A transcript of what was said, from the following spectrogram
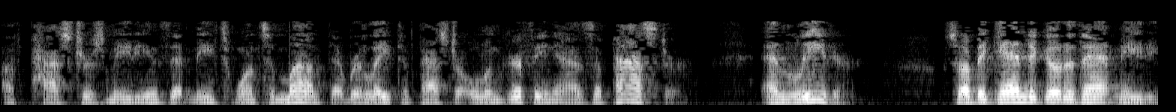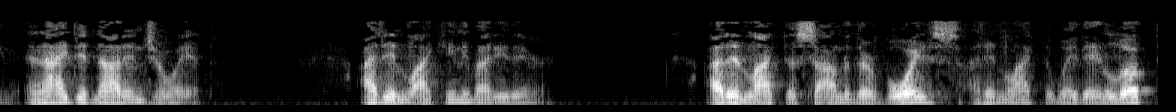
of pastors' meetings that meets once a month that relate to Pastor Olen Griffing as a pastor and leader. So I began to go to that meeting, and I did not enjoy it. I didn't like anybody there. I didn't like the sound of their voice. I didn't like the way they looked.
